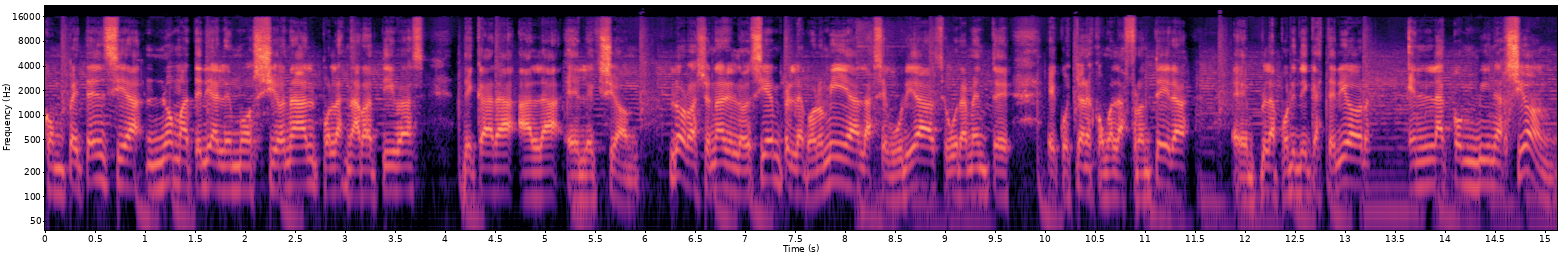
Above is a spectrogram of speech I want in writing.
competencia no material emocional por las narrativas de cara a la elección. Lo racional es lo de siempre, la economía, la seguridad, seguramente eh, cuestiones como la frontera, eh, la política exterior, en la combinación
